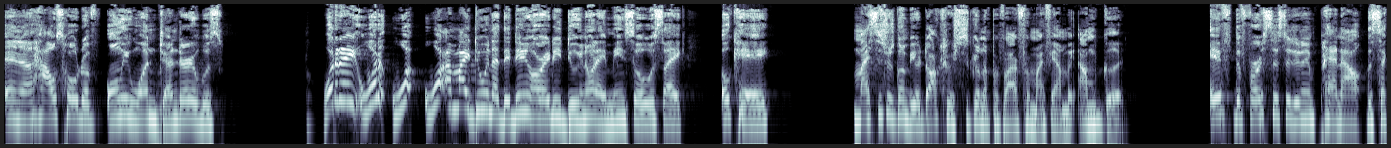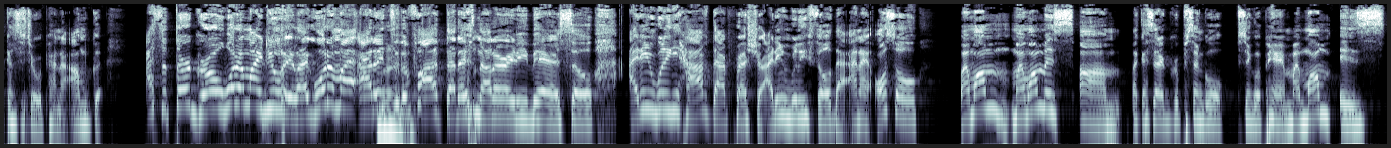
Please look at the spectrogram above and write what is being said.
in a household of only one gender, it was what are they what what what am I doing that they didn't already do? You know what I mean? So it was like, okay, my sister's gonna be a doctor. She's gonna provide for my family. I'm good. If the first sister didn't pan out, the second sister would pan out. I'm good as a third girl, what am I doing? Like, what am I adding right. to the pot that is not already there? So I didn't really have that pressure. I didn't really feel that. And I also, my mom, my mom is, um, like I said, I grew up single, single parent. My mom is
